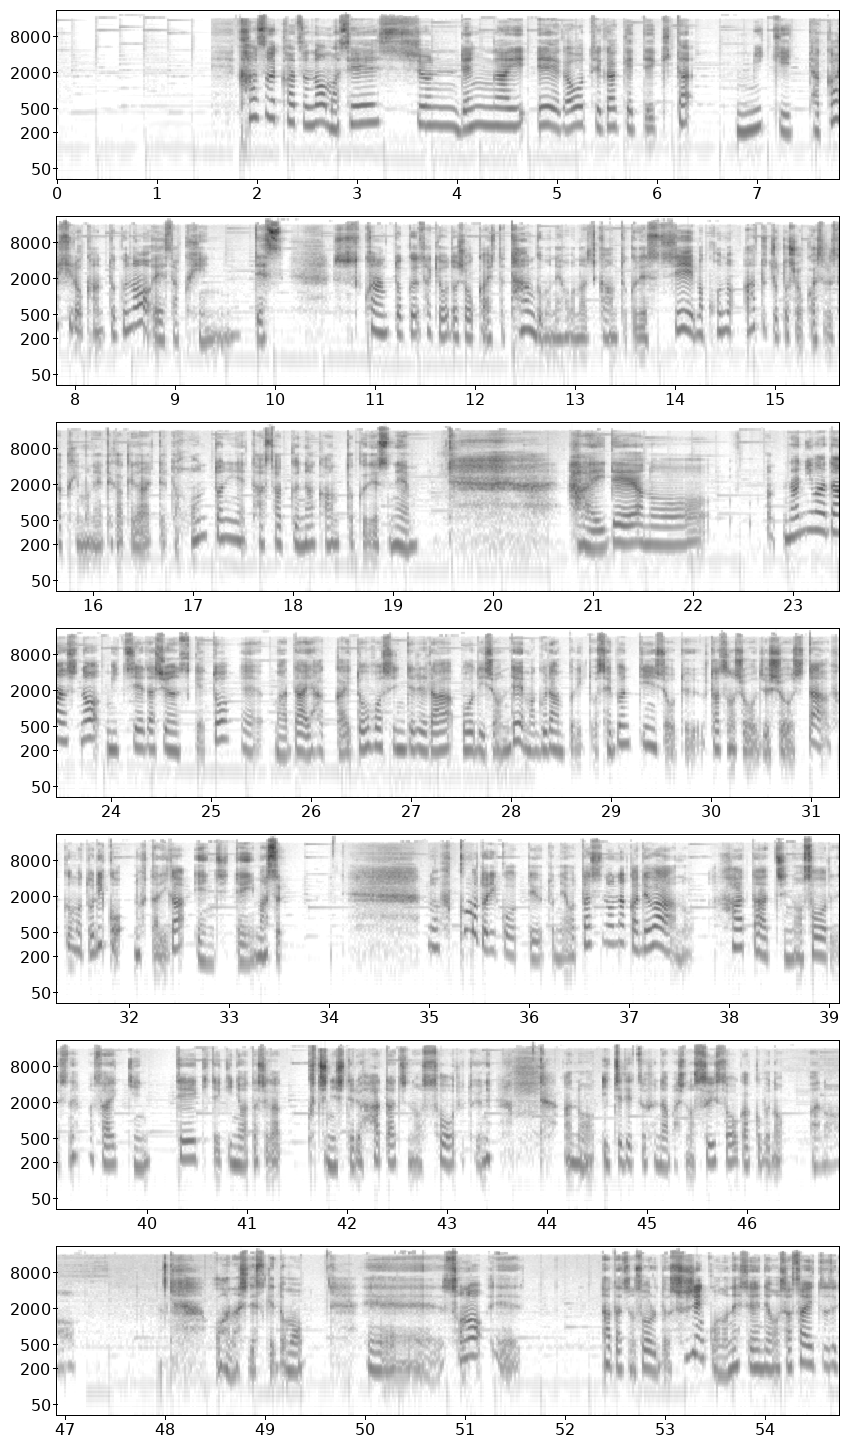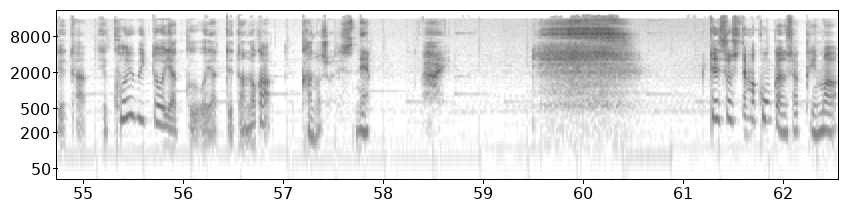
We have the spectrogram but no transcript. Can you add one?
数々の、ま、青春恋愛映画を手掛けてきた三木隆弘監督の、作品です。監督先ほど紹介したタングもね同じ監督ですし、まあ、この後ちょっと紹介する作品もね手掛けられてて本当にね多作な監督ですね。はい。であのなにわ男子の道枝駿佑と、えーまあ、第8回東宝シンデレラオーディションで、まあ、グランプリとセブンティーン賞という2つの賞を受賞した福本莉子の2人が演じています。の福本莉子っていうとね私の中ではあの二十歳のソウルですね。最近定期的に私が口にしてる二十歳のソウルというねあの一律船橋の吹奏楽部のあのお話ですけれども、えー、その、えー二十歳のソウルで主人公のね青年を支え続けた恋人役をやってたのが彼女ですね。はい、でそしてまあ今回の作品ま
